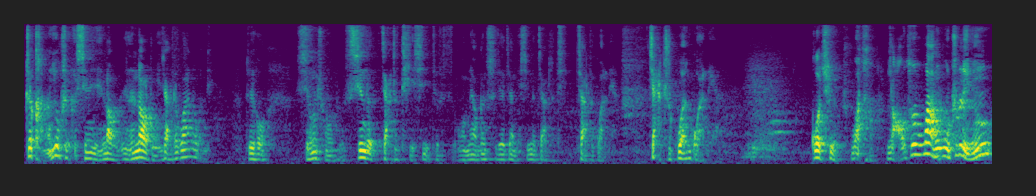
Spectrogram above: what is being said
这可能又是个新人道人道主义价值观的问题。最后形成新的价值体系，就是我们要跟世界建立新的价值体价值关联、价值观关联。过去我操，老子万物之灵，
